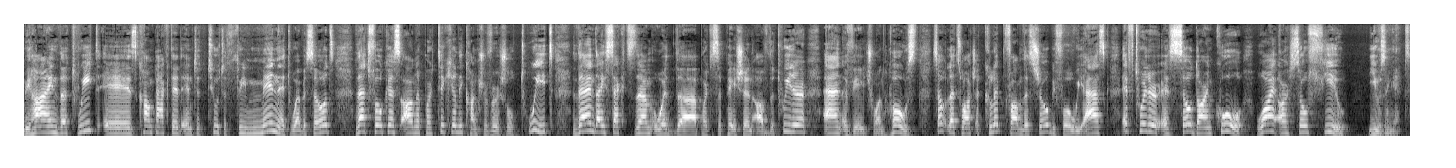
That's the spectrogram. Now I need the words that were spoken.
Behind the tweet is compacted into two to three minute webisodes that focus on a particularly controversial tweet, then dissects them with the participation of the tweeter and a VH1 host. So let's watch a clip from this show before we ask if Twitter is so darn cool, why are so few using it?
